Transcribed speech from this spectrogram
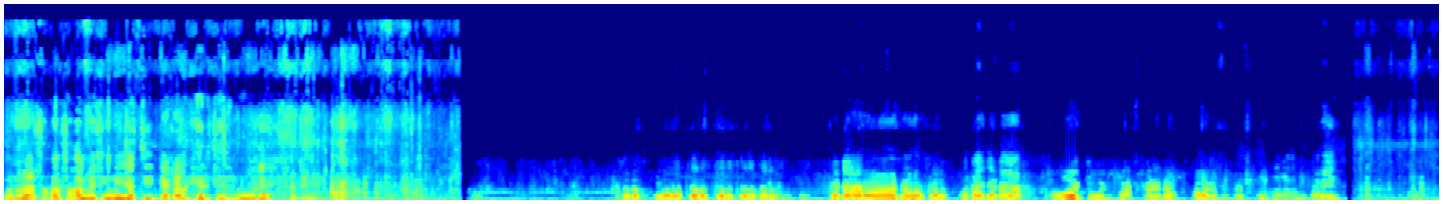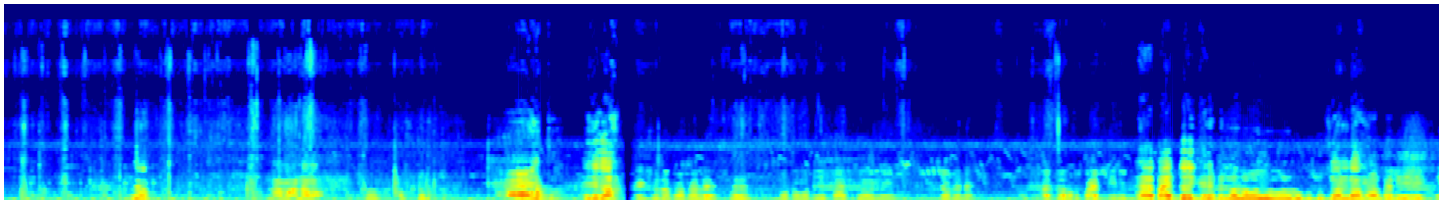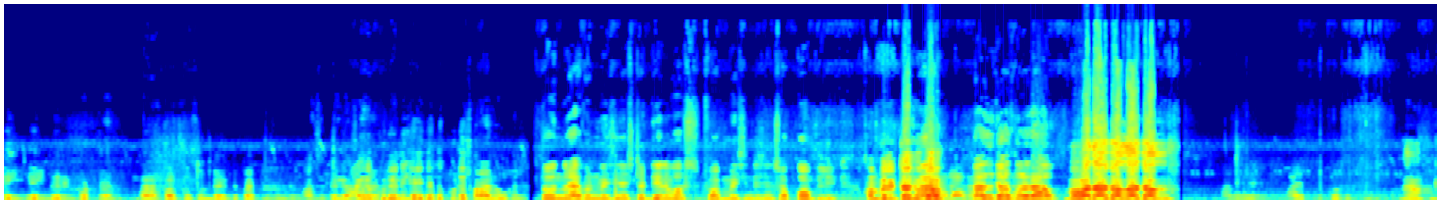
বন্ধুরা সকাল সকাল মেশিন নিয়ে যাচ্ছি যেটার ঘের ছেঁচবো বলে চলো বাবা চলো চলো চলো চলো। চলো চলো কোথায় ওই তো ওই মাঝখানে নাও কলা গাছের ধারে। ওই কলা গাছের ধারে? নাও। নামা নামা। এই তো এই জায়গা। বসালে হ্যাঁ। মোটামুটি পাইপ যাবে না? আর জল তো পাইপ দিয়ে নিবি? হ্যাঁ পাইপ দিয়ে ওই ঘেরে ফেলব। জলটা? হ্যাঁ, এই এই এই ভেরির পড়তে হ্যাঁ। এই যে পাইপটা চলে যাবে আচ্ছা ঠিক আছে। আগে খুলে নিই এই যে তো খুলে সরাই নেব খালি তো বন্ধুরা এখন মেশিন স্টার্ট দিয়ে নেব। সব মেশিন টেশিন সব কমপ্লিট কমপ্লিটটা দাদু জল তুলে দাও। বাবা দাও জল দাও জল।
